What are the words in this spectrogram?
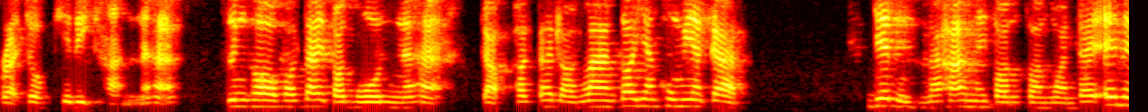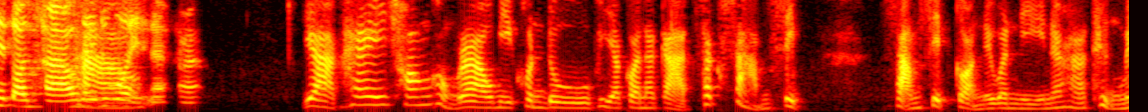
ประจวบคีรีขันธ์นะคะ ซึ่งก็ภาคใต้ตอนบนนะคะกับภาคใต้ตอนล่างก็ยังคงมีอากาศเย็นนะคะ ในตอนกลางวันได้เอ้ในตอนเช้าได้ด้วยนะคะ อยากให้ช่องของเรามีคนดูพยากรณ์อากาศสัก 30 30 ก่อนในวันนี้นะคะ ถึงไหม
